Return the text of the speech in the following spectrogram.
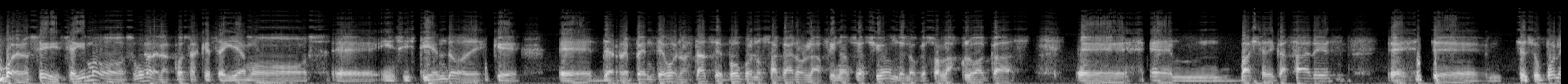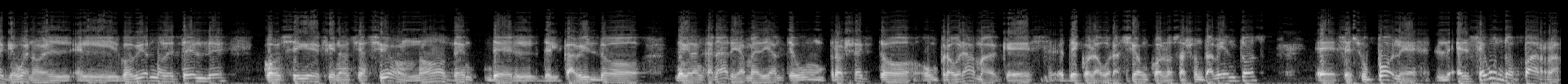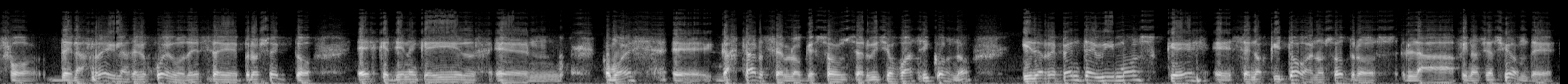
Bueno, sí, seguimos, una de las cosas que seguíamos eh, insistiendo es que eh, de repente, bueno, hasta hace poco nos sacaron la financiación de lo que son las cloacas eh, en Valle de Casares. Este, se supone que, bueno, el, gobierno de Telde consigue financiación ¿no? del, del, Cabildo de Gran Canaria mediante un proyecto, un programa que es de colaboración con los ayuntamientos. Eh, se supone, el segundo párrafo de las reglas del juego de ese proyecto es que tienen que ir, en, como es, eh, gastarse en lo que son servicios básicos, ¿no? Y de repente vimos que eh, se nos quitó a nosotros la financiación de,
